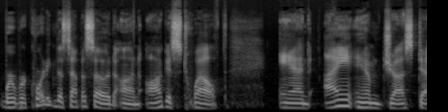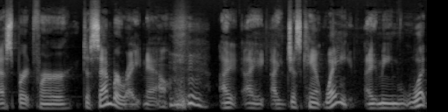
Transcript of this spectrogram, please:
we're recording this episode on August 12th. And I am just desperate for December right now. I, I I just can't wait. I mean, what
